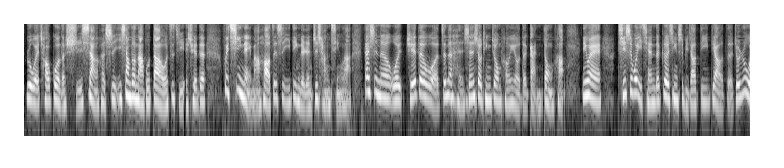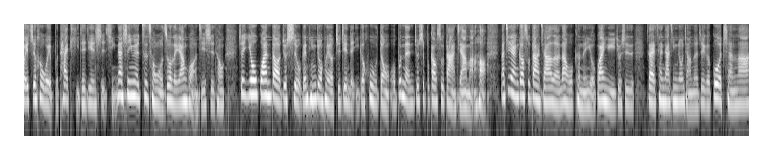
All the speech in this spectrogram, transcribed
入围超过了十项，可是一项都拿不到，我自己也觉得会气馁嘛，哈，这是一定的人之常情啦。但是呢，我觉得我真的很深受听众朋友的感动，哈，因为。其实我以前的个性是比较低调的，就入围之后我也不太提这件事情。但是因为自从我做了央广即时通，这攸关到就是我跟听众朋友之间的一个互动，我不能就是不告诉大家嘛，哈。那既然告诉大家了，那我可能有关于就是在参加金钟奖的这个过程啦，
